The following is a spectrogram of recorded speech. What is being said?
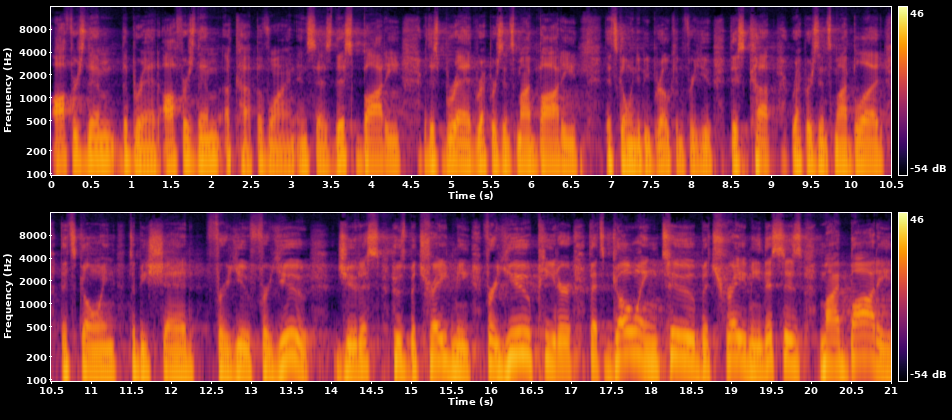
offers them the bread, offers them a cup of wine, and says, This body or this bread represents my body that's going to be broken for you. This cup represents my blood that's going to be shed for you. For you, Judas, who's betrayed me. For you, Peter, that's going to betray me. This is my body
